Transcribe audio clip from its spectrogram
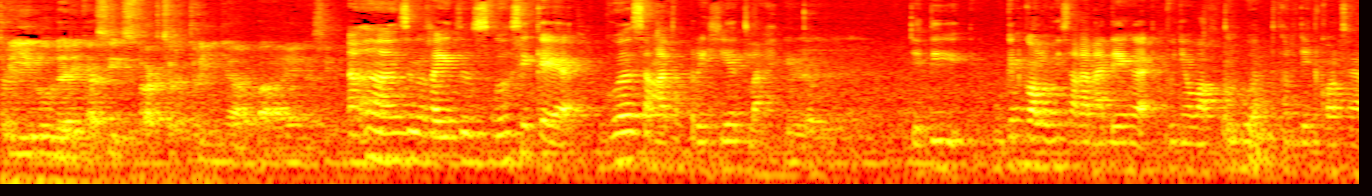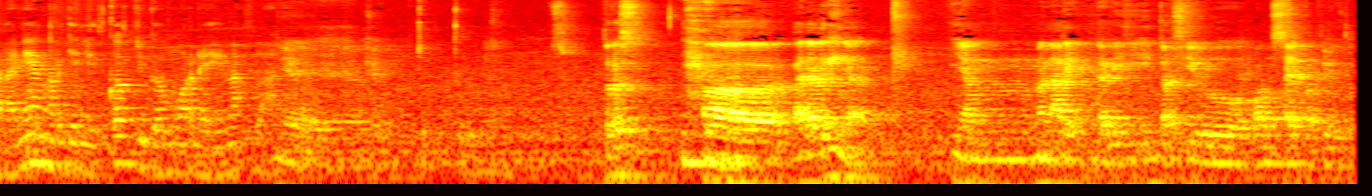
tree lo udah dikasih structure tree-nya apa ya sih Uh, suka kayak itu gue sih kayak gue sangat appreciate lah gitu Iya, iya. jadi mungkin kalau misalkan ada yang nggak punya waktu buat ngerjain ini yang ngerjain lead code juga more than enough lah Iya, iya, iya, oke. gitu Terus eh, ada lagi nggak yang menarik dari interview lo onsite waktu itu?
